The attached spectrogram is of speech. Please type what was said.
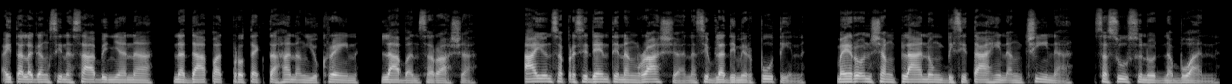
ay talagang sinasabi niya na na dapat protektahan ang Ukraine laban sa Russia. Ayon sa presidente ng Russia na si Vladimir Putin, mayroon siyang planong bisitahin ang China sa susunod na buwan.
